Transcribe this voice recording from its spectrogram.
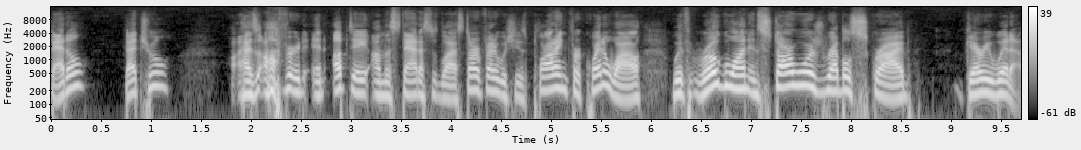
Bettel, Bettrell, has offered an update on the status of Last Starfighter, which he is plotting for quite a while, with Rogue One and Star Wars Rebels scribe Gary Whitta.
